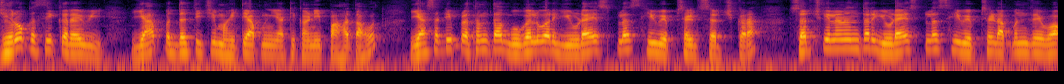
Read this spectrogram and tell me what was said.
झिरो कशी करावी या पद्धतीची माहिती आपण या ठिकाणी पाहत आहोत. यासाठी प्रथमतः गुगलवर युडायस प्लस ही वेबसाईट सर्च करा. सर्च केल्यानंतर युडायस प्लस ही वेबसाईट आपण जेव्हा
